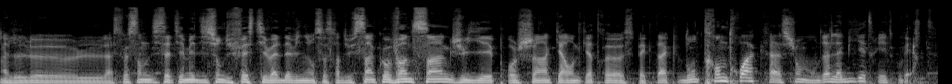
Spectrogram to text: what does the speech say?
la 77e édition du Festival d'Avignon, ce sera du 5 au 25 juillet prochain, 44 spectacles, dont 33 créations mondiales. La billetterie est ouverte.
